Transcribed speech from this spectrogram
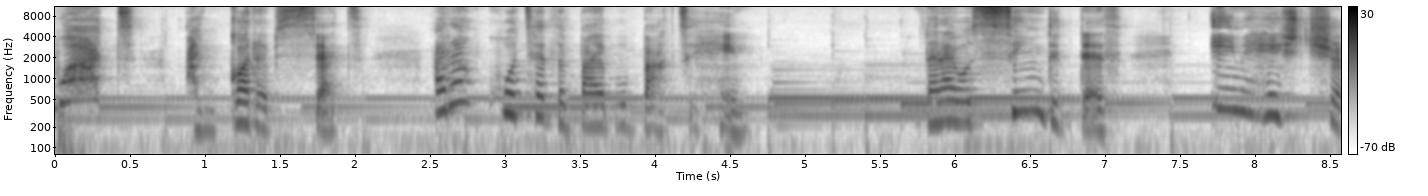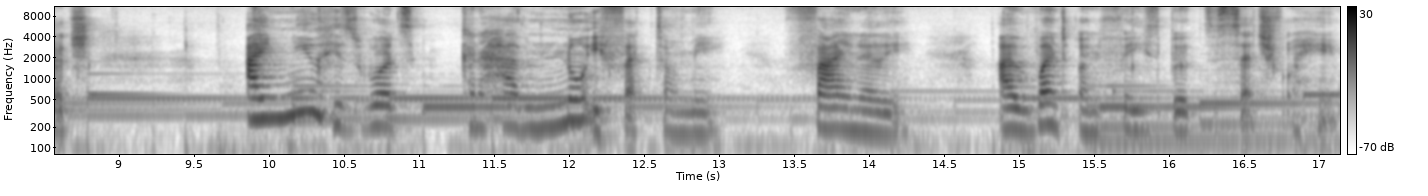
What? I got upset. I then quoted the Bible back to him that I was seeing the death in his church. I knew his words can have no effect on me. Finally, I went on Facebook to search for him.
